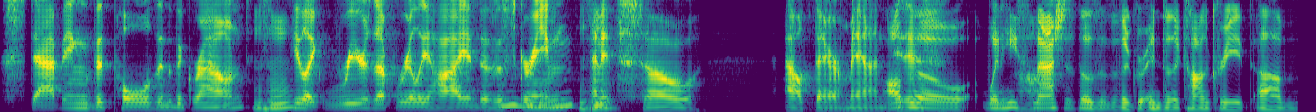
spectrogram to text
stabbing the poles into the ground, he like rears up really high and does a scream, and it's so out there, man. it is. Also, when he smashes those into the into the concrete, um,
